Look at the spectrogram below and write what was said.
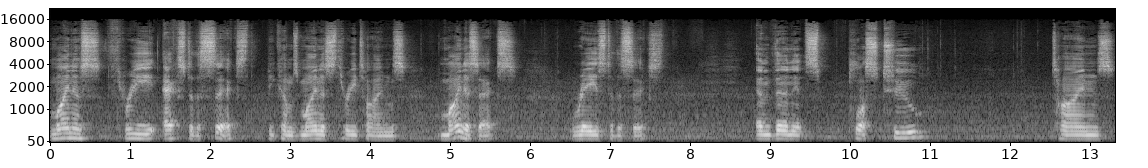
Minus 3x to the sixth becomes minus 3 times minus x raised to the sixth. And then it's plus 2 times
